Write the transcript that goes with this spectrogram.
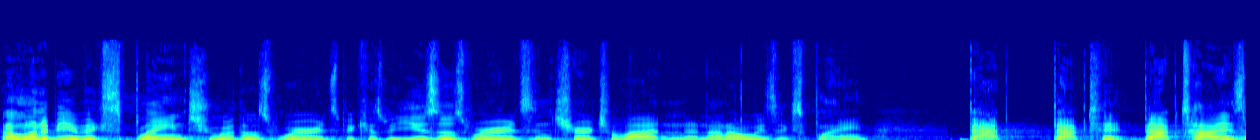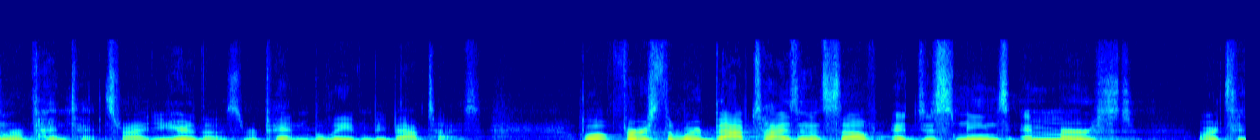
And I want to be able to explain two of those words because we use those words in church a lot and they're not always explained. bapti- baptize and repentance, right? You hear those repent and believe and be baptized. Well, first, the word baptize in itself, it just means immersed or to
